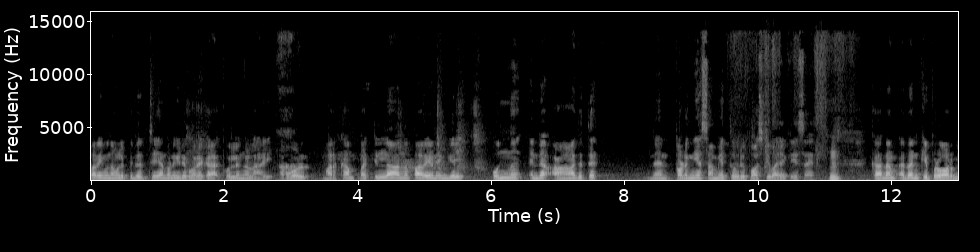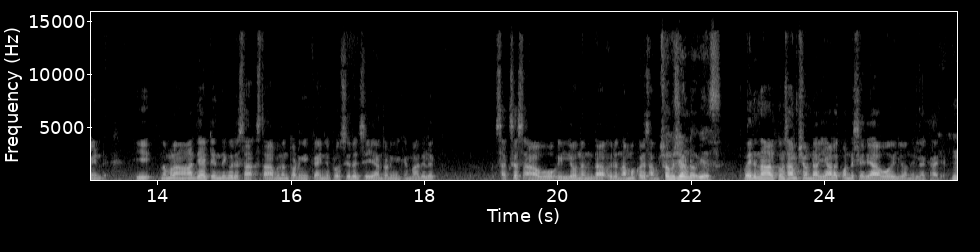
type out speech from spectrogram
പറയുമ്പോൾ നമ്മളിപ്പോൾ ഇത് ചെയ്യാൻ തുടങ്ങിയിട്ട് കുറെ കൊല്ലങ്ങളായി. അപ്പോൾ മറക്കാൻ പറ്റില്ല എന്ന് പറയണമെങ്കിൽ ഒന്ന് എന്റെ ആദ്യത്തെ ഞാൻ തുടങ്ങിയ സമയത്ത് ഒരു പോസിറ്റീവായ കേസായിരുന്നു കാരണം അതെനിക്ക് ഇപ്പോഴും ഓർമ്മയുണ്ട്. ഈ നമ്മൾ ആദ്യമായിട്ട് എന്തെങ്കിലും ഒരു സ്ഥാ- സ്ഥാപനം തുടങ്ങിക്കഴിഞ്ഞ് പ്രൊസീജിയർ ചെയ്യാൻ തുടങ്ങിക്കുമ്പോൾ അതിൽ സക്സസ് ആവോ ഇല്ലയോ എന്നുണ്ടാ ഒരു നമുക്കൊരു സംശയം വരുന്ന ആൾക്കും സംശയം ഉണ്ടാവും. ഇയാളെ കൊണ്ട് ശരിയാവോ ഇല്ലയോ എന്നുള്ള കാര്യം.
